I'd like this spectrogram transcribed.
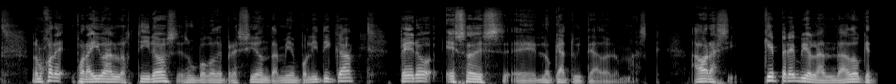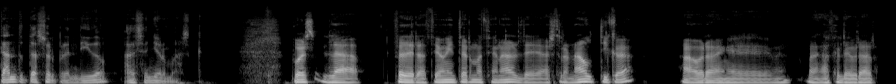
A lo mejor eh, por ahí van los tiros, es un poco de presión también política, pero eso es eh, lo que ha tuiteado Elon Musk. Ahora sí, ¿Qué premio le han dado que tanto te ha sorprendido al señor Musk? Pues la Federación Internacional de Astronáutica, ahora eh, van a celebrar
